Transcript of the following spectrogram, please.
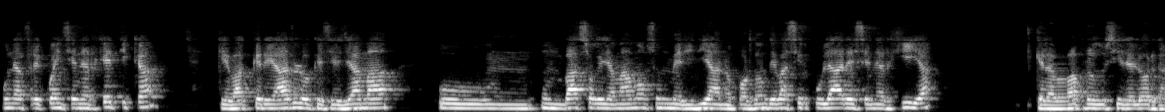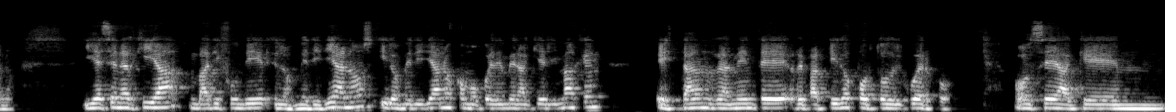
una frecuencia energética que va a crear lo que se llama un, un, vaso que llamamos un meridiano, por donde va a circular esa energía que la va a producir el órgano. Y esa energía va a difundir en los meridianos y los meridianos, como pueden ver aquí en la imagen, están realmente repartidos por todo el cuerpo. O sea que mm,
